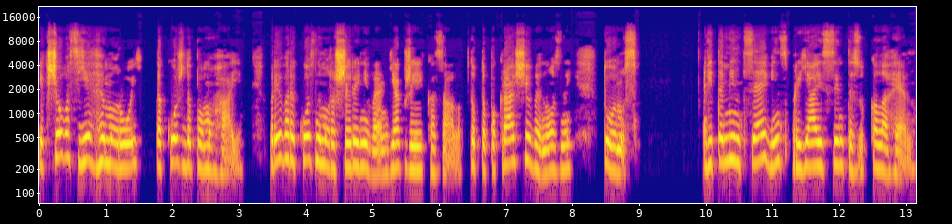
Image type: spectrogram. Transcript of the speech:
Якщо у вас є геморой, також допомагає при варикозному розширенні вен, як вже я й казала, тобто покращує венозний тонус. Вітамін С він сприяє синтезу колагену.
